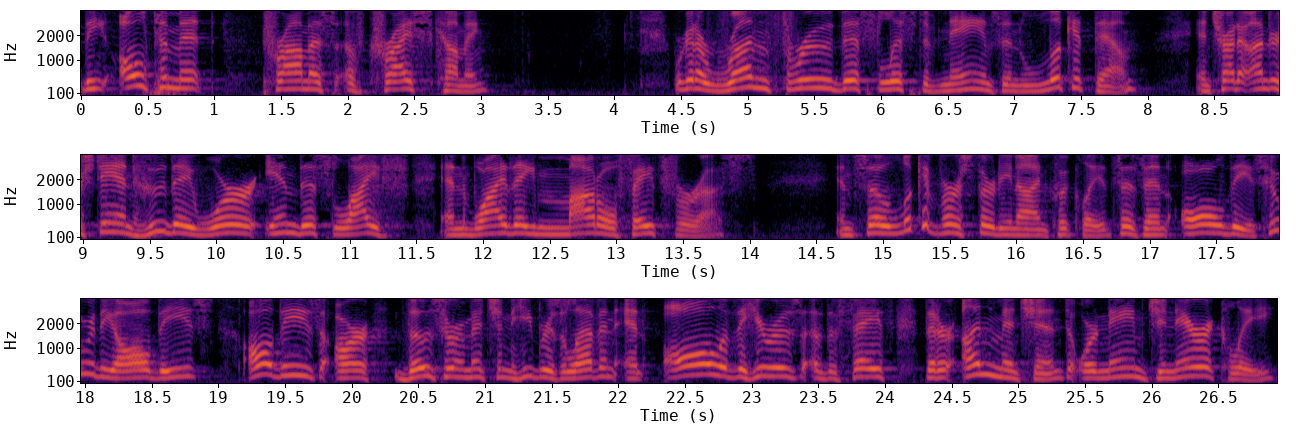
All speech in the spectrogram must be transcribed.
the ultimate promise of Christ coming. We're going to run through this list of names and look at them and try to understand who they were in this life and why they model faith for us. And so look at verse 39 quickly. It says, And all these. Who are the all these? All these are those who are mentioned in Hebrews 11 and all of the heroes of the faith that are unmentioned or named generically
